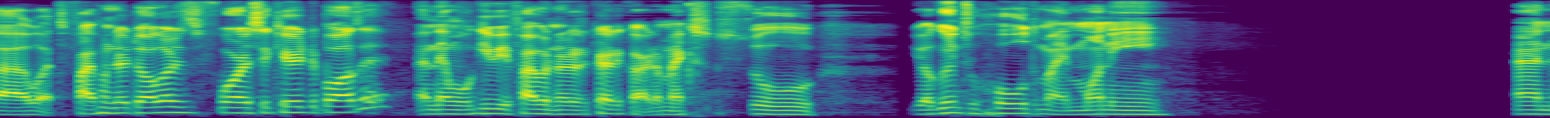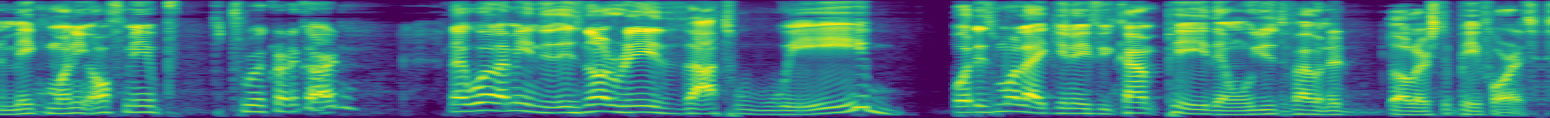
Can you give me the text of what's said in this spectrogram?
uh, what five hundred dollars for a security deposit, and then we'll give you five hundred credit card. I'm like, so you're going to hold my money and make money off me through a credit card? Like, well, I mean, it's not really that way, but it's more like, you know, if you can't pay, then we'll use the $500 to pay for it.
